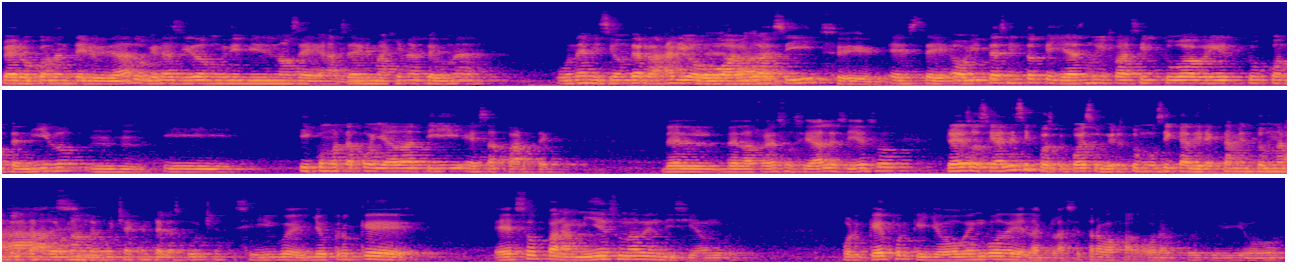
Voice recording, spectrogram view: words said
Pero con anterioridad hubiera sido muy difícil, no sé, hacer, imagínate una, una emisión de radio De o algo radio, así. Sí. Este, ahorita siento que ya es muy fácil tú abrir tu contenido y, y cómo te ha apoyado a ti esa parte. Del- de las redes sociales y eso, Redes sociales y pues que puedes subir tu música directamente a una Ah, plataforma sí. donde mucha gente la escucha. sí, güey, yo creo que eso para mí es una bendición, güey. ¿Por qué? Porque yo vengo de la clase trabajadora, pues, güey, yo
